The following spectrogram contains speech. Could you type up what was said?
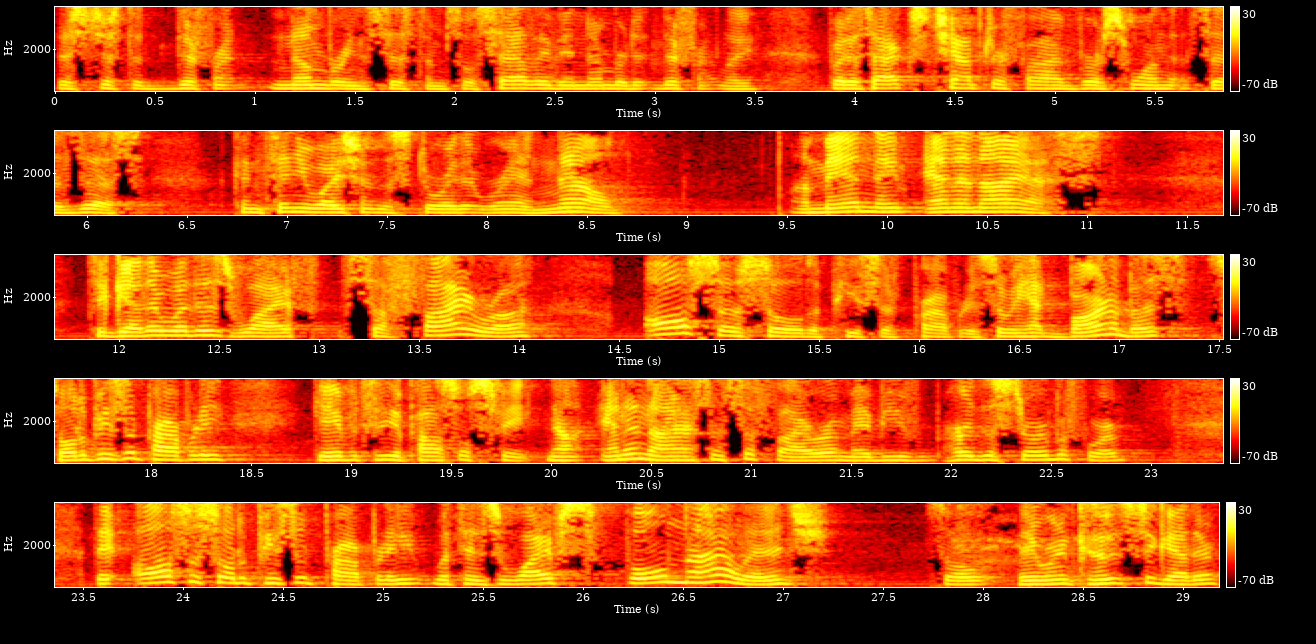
it's just a different numbering system. So sadly, they numbered it differently. But it's Acts chapter 5, verse 1 that says this continuation of the story that we're in. Now, a man named Ananias, together with his wife, Sapphira, also sold a piece of property. So we had Barnabas, sold a piece of property, gave it to the apostles' feet. Now, Ananias and Sapphira, maybe you've heard this story before, they also sold a piece of property with his wife's full knowledge so they were in cahoots together.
